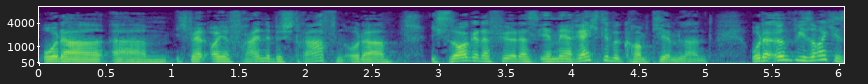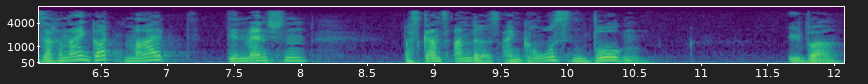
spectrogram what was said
Oder ähm, ich werde eure Feinde bestrafen. Oder ich sorge dafür, dass ihr mehr Rechte bekommt hier im Land. Oder irgendwie solche Sachen. Nein, Gott malt den Menschen was ganz anderes, einen großen Bogen über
